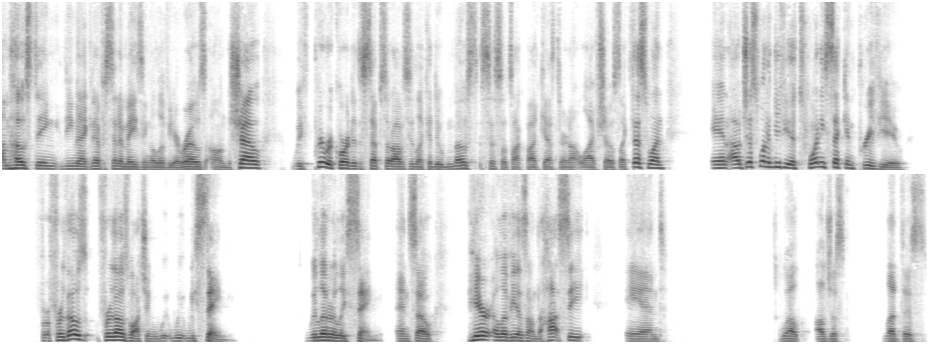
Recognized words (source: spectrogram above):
I'm hosting the magnificent, amazing Olivia Rose on the show. We've pre-recorded this episode, obviously, like I do most CISO Talk podcasts. They're not live shows like this one. And I just want to give you a 20 second preview for, for those for those watching. We, we, we sing, we literally sing, and so here Olivia's on the hot seat, and well, I'll just let this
